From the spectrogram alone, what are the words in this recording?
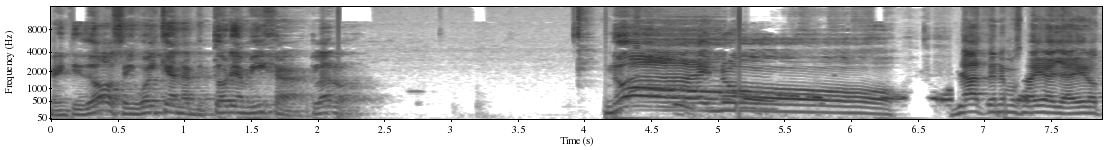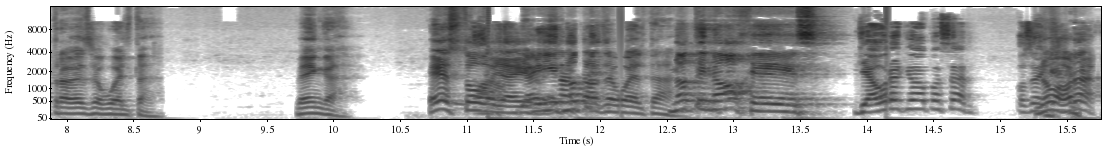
22, igual que Ana Victoria, mi hija, claro. ¡No! ¡Ay, no! Ya tenemos ahí a Yair otra vez de vuelta. Venga. Es todo, Yair. Yair, Ya no estás te, de vuelta. No te enojes. ¿Y ahora qué va a pasar? O sea, que- ahora,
